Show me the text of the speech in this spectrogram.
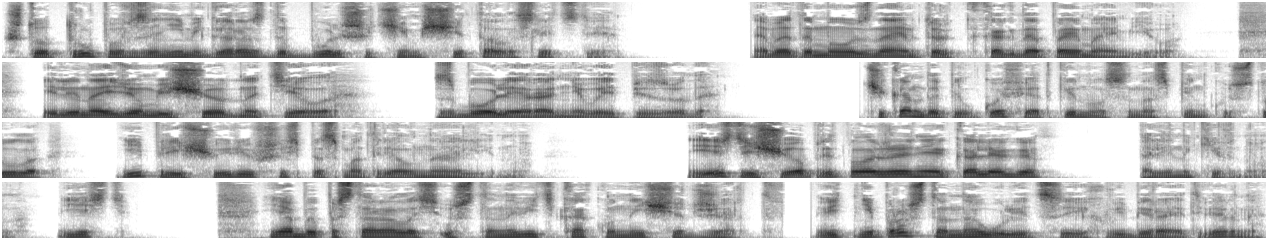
что трупов за ними гораздо больше, чем считало следствие. Об этом мы узнаем только когда поймаем его. Или найдем еще одно тело с более раннего эпизода. Чекан допил кофе, откинулся на спинку стула и, прищурившись, посмотрел на Алину. — Есть еще предположение, коллега? Алина кивнула. — Есть. Я бы постаралась установить, как он ищет жертв. Ведь не просто на улице их выбирает, верно?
